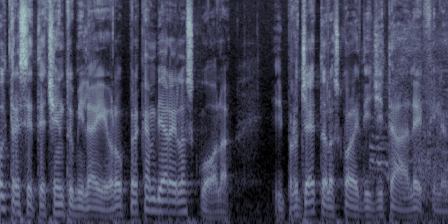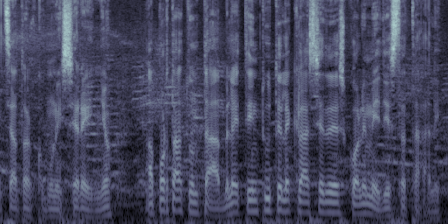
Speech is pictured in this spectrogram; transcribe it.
Oltre 700.000 euro per cambiare la scuola. Il progetto della scuola digitale, finanziato dal Comune Seregno, ha portato un tablet in tutte le classi delle scuole medie statali.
